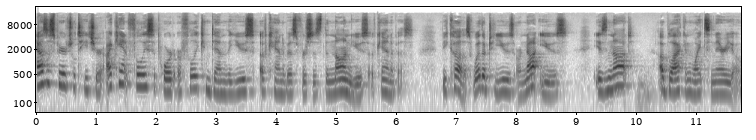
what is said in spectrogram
As a spiritual teacher, I can't fully support or fully condemn the use of cannabis versus the non use of cannabis, because whether to use or not use is not a black and white scenario,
